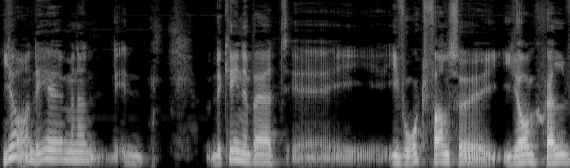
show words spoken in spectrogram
Ja, det, är, menar, det, det kan innebära att eh, i vårt fall så jag själv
